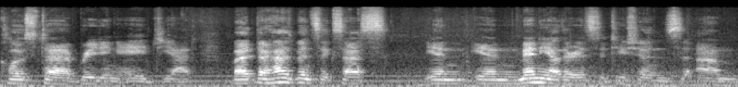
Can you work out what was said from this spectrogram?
close to breeding age yet. But there has been success in in many other institutions um,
